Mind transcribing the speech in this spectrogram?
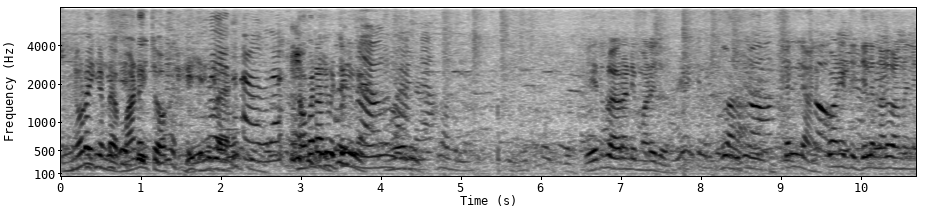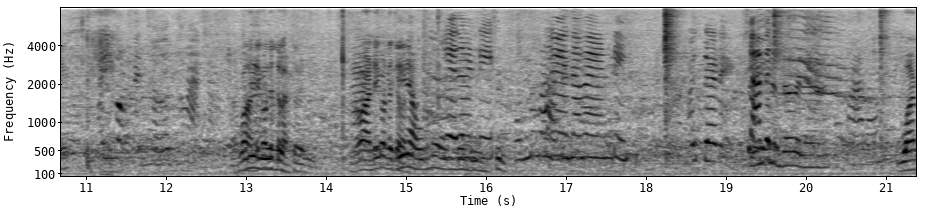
എന്നോട് ചോദിക്കണ്ട. അമ്മാണ്ട് ചോദിച്ചോ? നോക്കട്ടെ അത് വിട്ട് ഏത് ഫ്ലേവർ ആണ് ഇമ്മാണ്ട് ചോദിച്ചോ എനിക്കറിയില്ല. എനിക്ക് വേണമെങ്കിൽ ജിജ്ജൽ എന്നാൾ പറഞ്ഞു വാണ്ടി കൊണ്ടുവച്ചാ വാണ്ടി കൊണ്ടുവച്ചാ വൺ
